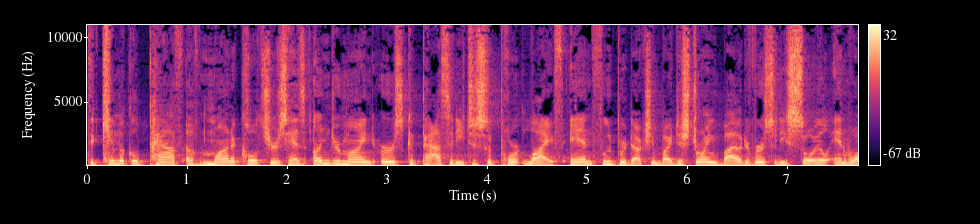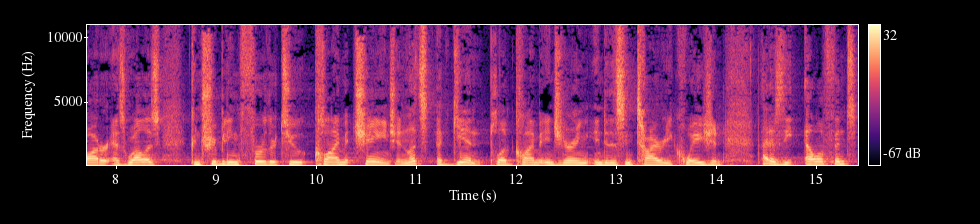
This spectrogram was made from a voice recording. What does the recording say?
The chemical path of monocultures has undermined Earth's capacity to support life and food production by destroying biodiversity, soil, and water, as well as contributing further to climate change. And let's again plug climate engineering into this entire equation. That is the elephant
